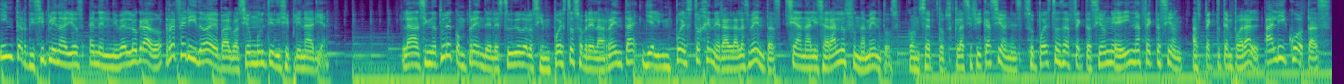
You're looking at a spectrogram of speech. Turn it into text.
interdisciplinarios en el nivel logrado referido a evaluación multidisciplinaria. La asignatura comprende el estudio de los impuestos sobre la renta y el impuesto general a las ventas. Se analizarán los fundamentos, conceptos, clasificaciones, supuestos de afectación e inafectación, aspecto temporal, alícuotas,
